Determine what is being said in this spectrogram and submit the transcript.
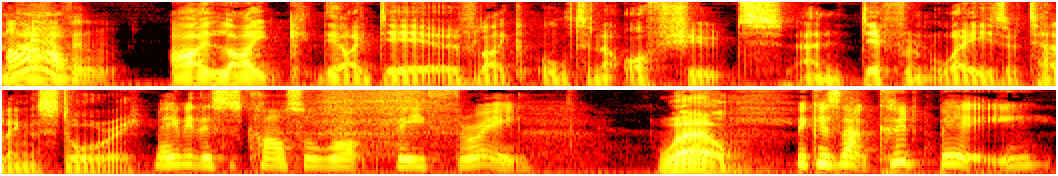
I haven't. I like the idea of like alternate offshoots and different ways of telling a story. Maybe this is Castle Rock V3. Well, Because that could be,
